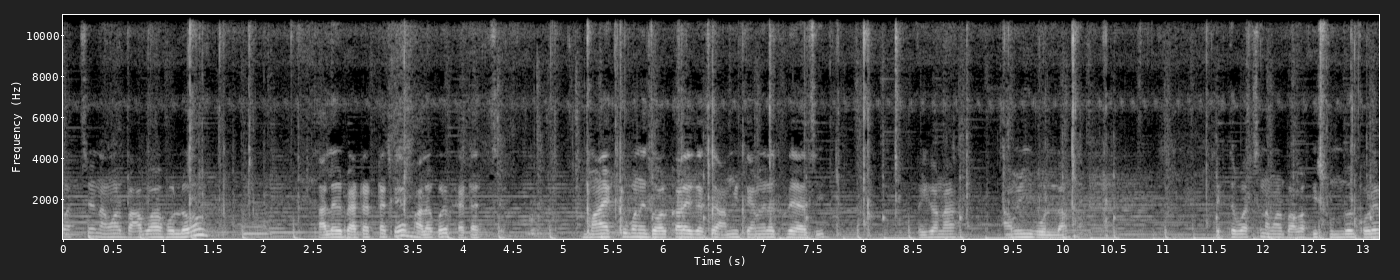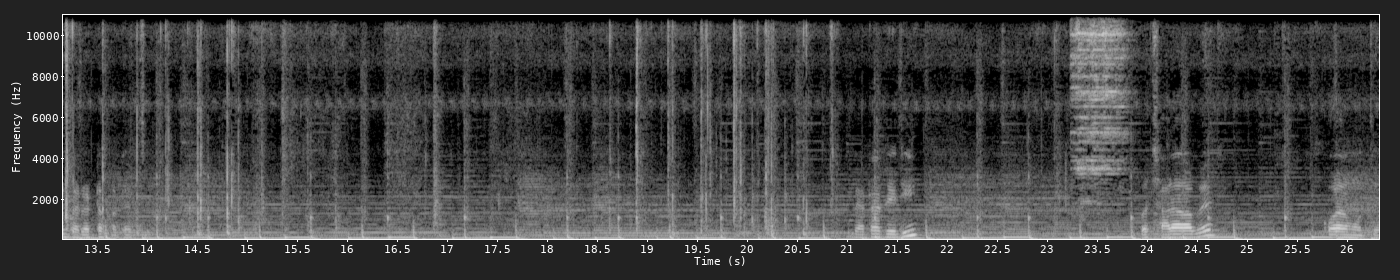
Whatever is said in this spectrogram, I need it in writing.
পাচ্ছেন, আমার বাবা হলো তালের ব্যাটারটাকে ভালো করে ফেটাচ্ছে। মা একটুখানি দরকারে গেছে, আমি ক্যামেরা ধরে আছি। এই জন্য আমি বললাম, দেখতে পাচ্ছেন আমার বাবা কি সুন্দর করে ব্যাটারটা ফাটাচ্ছে। ব্যাটার রেডি ছাড়া হবে করার মধ্যে।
